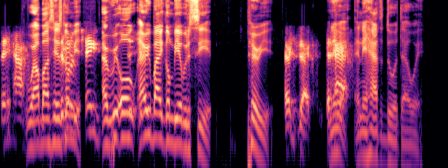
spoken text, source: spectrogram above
They have. Well, I'm about to say it's gonna be change- every all, everybody gonna be able to see it. Period. Exactly. They And they, have to. and they have to do it that way.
